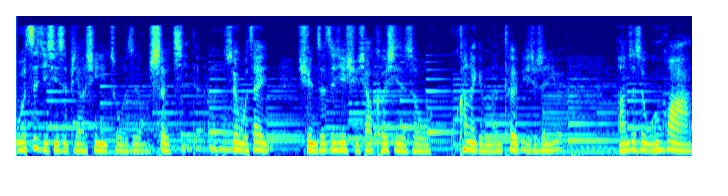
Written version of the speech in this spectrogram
我自己其实比较兴趣做这种设计的，嗯、所以我在选择这些学校科系的时候，我我看了一个蛮特别，就是一个啊，就是文化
